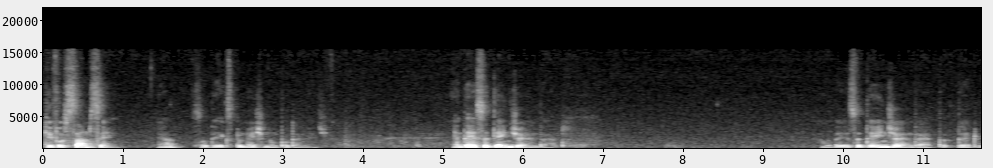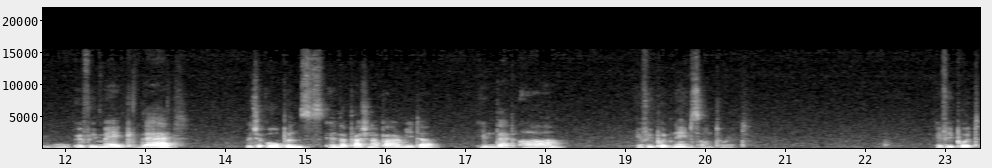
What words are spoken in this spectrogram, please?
give us something. Yeah? So the explanation on Buddha nature. And there's a danger in that. There is a danger in that, that if we make that, which opens in the Prajna Paramita, in that are if we put names onto it. If we put,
